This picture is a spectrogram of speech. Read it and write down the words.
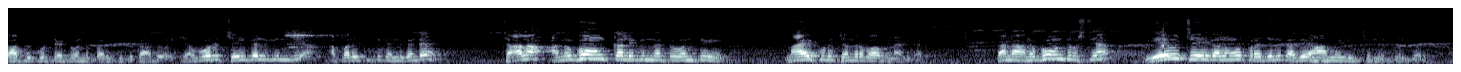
కాపీ కొట్టేటువంటి పరిస్థితి కాదు. ఎవరు చేయగలిగింది ఆ పరిస్థితికి ఎందుకంటే చాలా అనుభవం కలిగినటువంటి నాయకుడు చంద్రబాబు నాయుడు గారు. తన అనుభవం దృష్ట్యా ఏమి చేయగలమో ప్రజలకు అదే హామీలు ఇచ్చినటువంటి పరిస్థితి.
